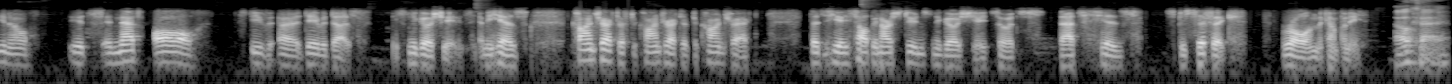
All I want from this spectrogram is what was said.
you know, it's and that's all Steve uh, David does. It's negotiating. I mean, he has contract after contract after contract that he's helping our students negotiate. So it's that's his specific role in the company. Okay.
